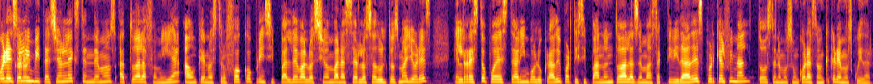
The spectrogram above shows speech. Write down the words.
por ah, eso la invitación la extendemos a toda la familia, aunque nuestro foco principal de evaluación van a ser los adultos mayores, el resto puede estar involucrado y participando en todas las demás actividades porque al final todos tenemos un corazón que queremos cuidar.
